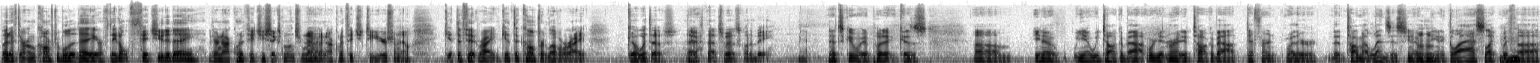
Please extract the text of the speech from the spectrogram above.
But if they're uncomfortable today, or if they don't fit you today, they're not going to fit you six months from now. Right. They're not going to fit you two years from now. Get the fit right. Get the comfort level right. Go with those. That's, Yeah. that's what it's going to be. That's a good way to put it because, um, you know, you know, we talk about we're getting ready to talk about different whether talking about lenses. You know, Mm-hmm. being a glass like with. Uh,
